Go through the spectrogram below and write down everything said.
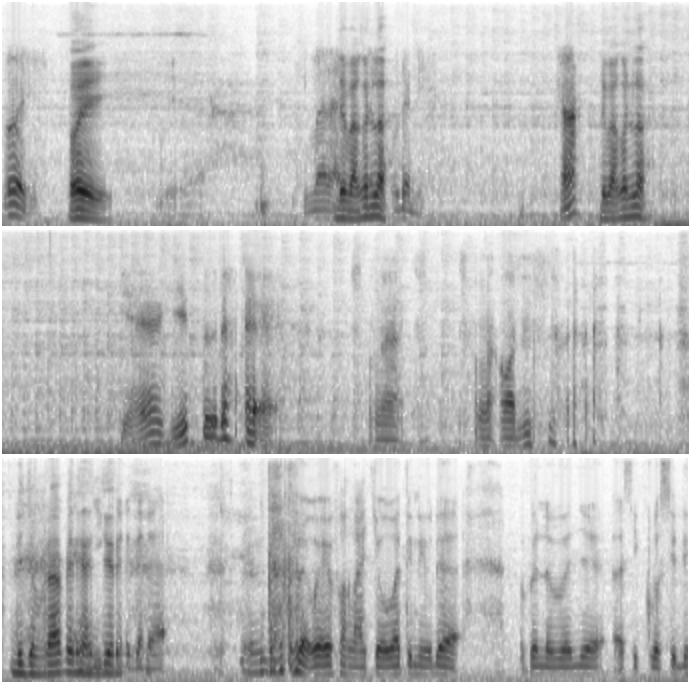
Woi, Woi, gimana? Udah bangun lo? Udah nih. udah bangun lo? Ya gitu dah. Eh, setengah setengah on. Udah jam berapa nih anjir? Gara-gara gara-gara WFH ngaco banget ini udah apa namanya eh, siklus ini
